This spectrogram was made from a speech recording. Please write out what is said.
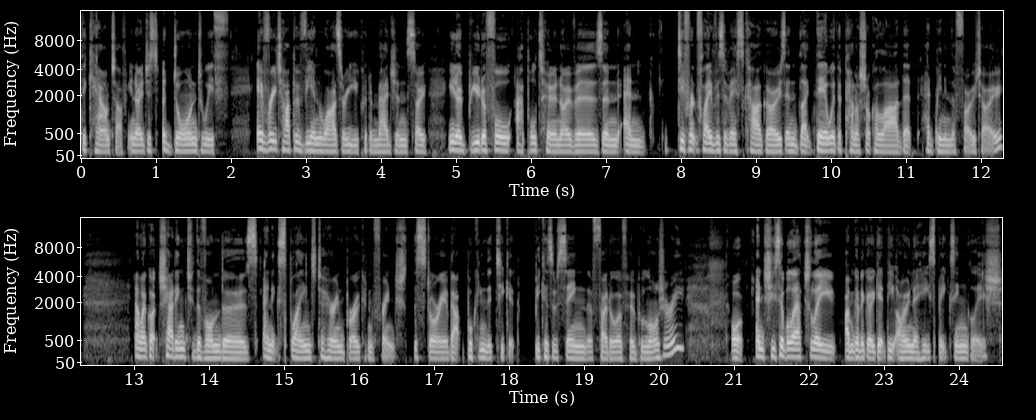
the counter, you know, just adorned with every type of viennoiserie you could imagine. So, you know, beautiful apple turnovers and, and different flavours of escargots. And like there were the pain au chocolat that had been in the photo. And I got chatting to the vendeuse and explained to her in broken French the story about booking the ticket because of seeing the photo of her boulangerie. Or, and she said, Well, actually, I'm going to go get the owner. He speaks English.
